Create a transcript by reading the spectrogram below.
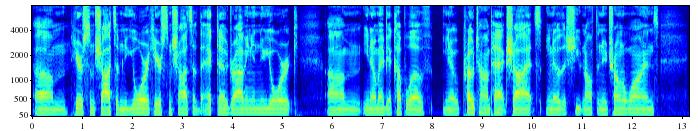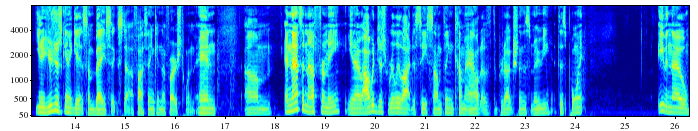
Um, here's some shots of New York. Here's some shots of the Ecto driving in New York. Um, you know, maybe a couple of you know proton pack shots. You know, the shooting off the neutrona wands. You know, you're just gonna get some basic stuff. I think in the first one, and um, and that's enough for me. You know, I would just really like to see something come out of the production of this movie at this point. Even though,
